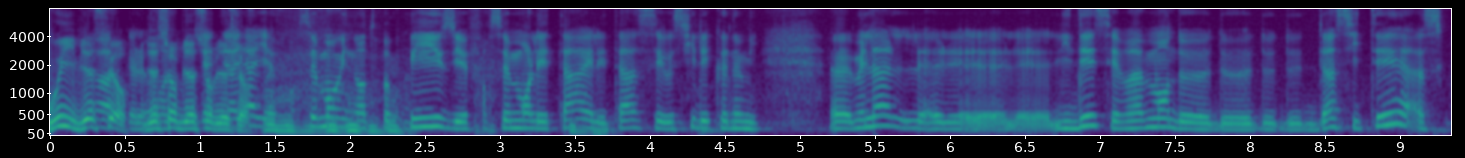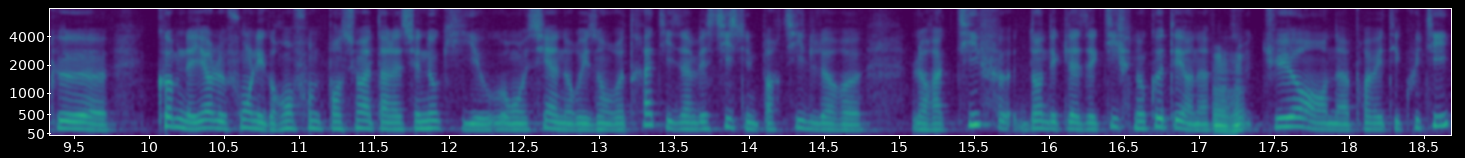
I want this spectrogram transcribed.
oui, bien sûr, bien sûr, bien sûr, bien sûr. Il y a forcément une entreprise, il y a forcément l'État, et l'État, c'est aussi l'économie. Euh, mais là, l'idée, c'est vraiment d'inciter à ce que, comme d'ailleurs le font les grands fonds de pension internationaux qui ont aussi un horizon retraite, ils investissent une partie de leur, leur actif dans des classes d'actifs non cotées, en mhm. infrastructure, en private equity,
